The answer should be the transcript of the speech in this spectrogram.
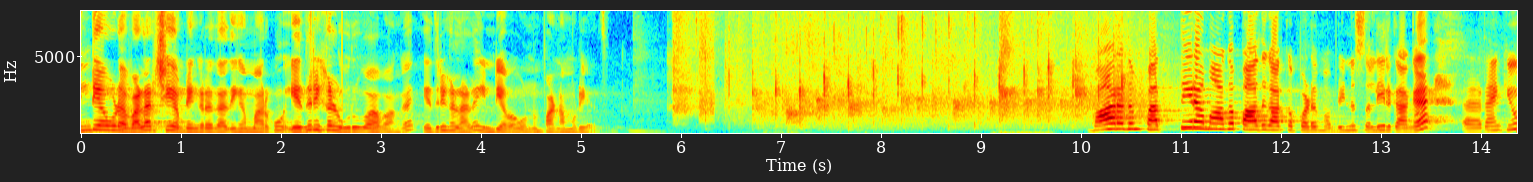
இந்தியாவோட வளர்ச்சி அப்படிங்கிறது அதிகமாக இருக்கும். எதிரிகள் உருவாவாங்க. எதிரிகளால் இந்தியாவை ஒன்றும் பண்ண முடியாது. பாரதம் பத்திரமாக பாதுகாக்கப்படும் அப்படின்னு சொல்லியிருக்காங்க. தேங்க்யூ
